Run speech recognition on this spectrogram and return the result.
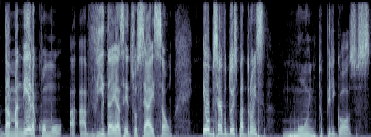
da maneira como a, a vida é, as redes sociais são, eu observo dois padrões muito perigosos.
